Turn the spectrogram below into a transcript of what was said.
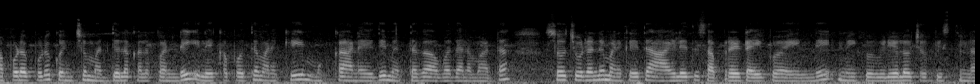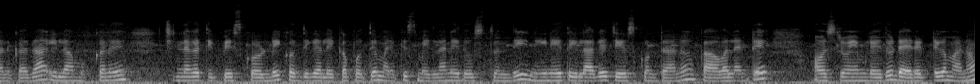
అప్పుడప్పుడు కొంచెం మధ్యలో కలపండి. లేకపోతే మనకి ముక్క అనేది మెత్తగా అవ్వదనమాట సో చూడండి మనకైతే ఆయిల్ అయితే సపరేట్ అయిపోయింది. మీకు వీడియోలో చూపిస్తున్నాను కదా ఇలా ముక్కని చిన్నగా తిప్పేసుకోండి. కొద్దిగా లేకపోతే మనకి స్మెల్ అనేది వస్తుంది. నేనైతే ఇలాగే చేసుకుంటాను. కావాలంటే అవసరం ఏం లేదు. డైరెక్ట్గా మనం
